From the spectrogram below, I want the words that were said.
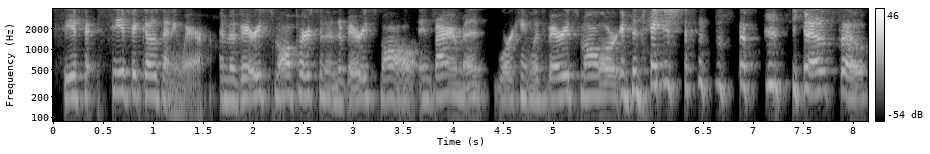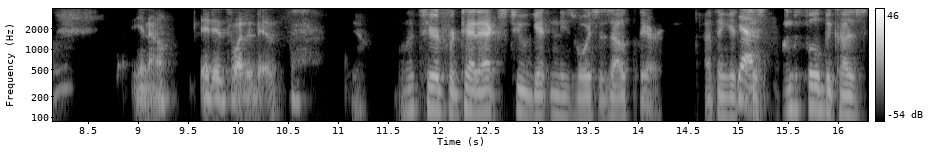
see if it, see if it goes anywhere. I'm a very small person in a very small environment working with very small organizations, you know, so, you know, it is what it is. Yeah. Well, let's hear it for TEDx too, getting these voices out there. I think it's yes. just wonderful because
